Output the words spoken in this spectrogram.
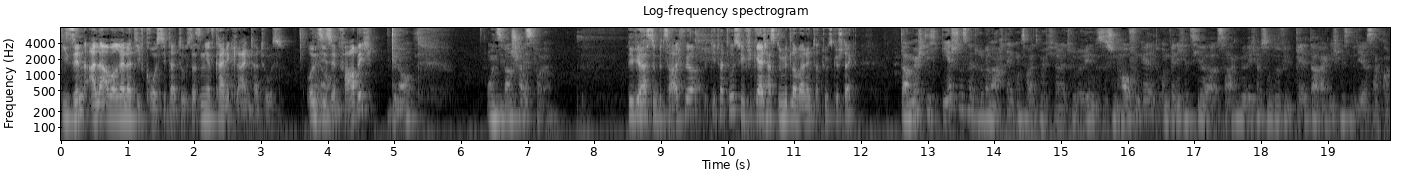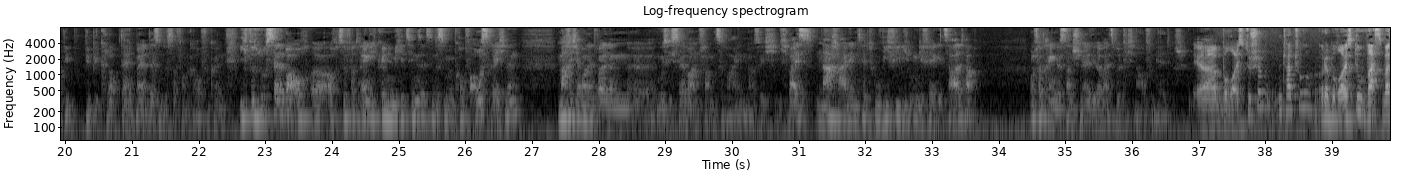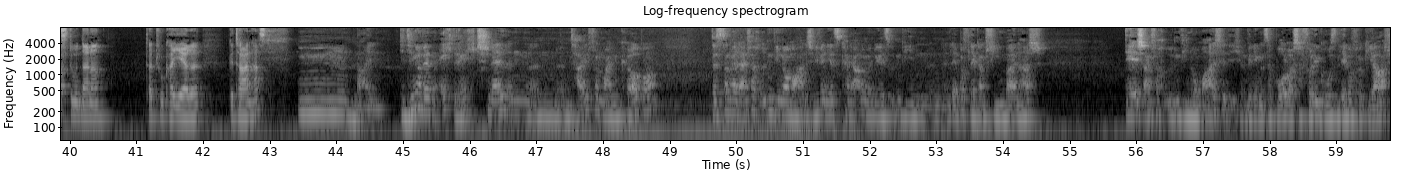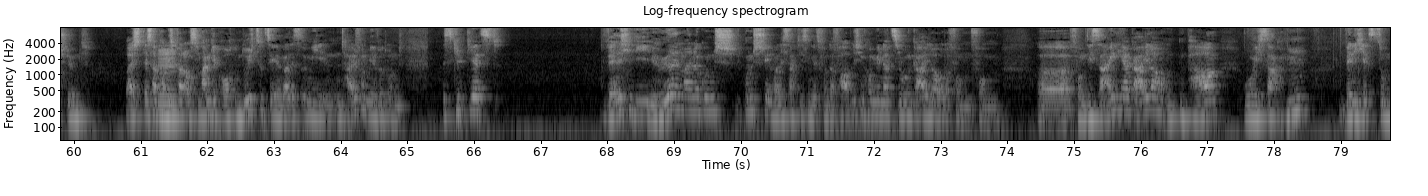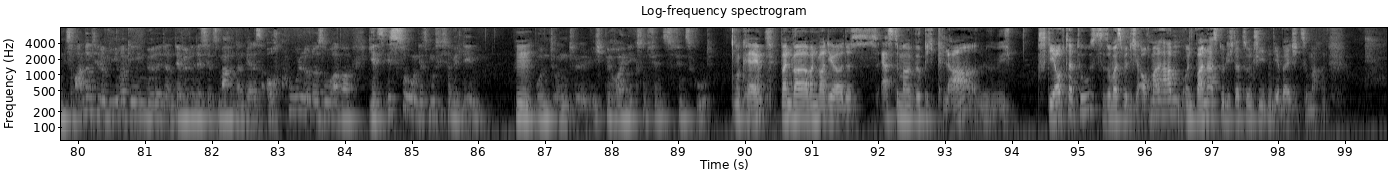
Die sind alle aber relativ groß, die Tattoos. Das sind jetzt keine kleinen Tattoos. Und genau. sie sind farbig. Genau. Und sie waren scheiß teuer. Wie viel hast du bezahlt für die Tattoos? Wie viel Geld hast du mittlerweile in Tattoos gesteckt? Da möchte ich erstens nicht drüber nachdenken und zweitens möchte ich da nicht drüber reden. Das ist ein Haufen Geld und wenn ich jetzt hier sagen würde, ich habe so und so viel Geld da reingeschmissen, würde jeder sagen, Gott, wie, wie bekloppt, da hätte man ja das und das davon kaufen können. Ich versuche selber auch, äh, auch zu verdrängen. Ich könnte mich jetzt hinsetzen, das im Kopf ausrechnen. Mache ich aber nicht, weil dann äh, muss ich selber anfangen zu weinen. Also ich, ich weiß nach einem Tattoo, wie viel ich ungefähr gezahlt habe und verdränge das dann schnell wieder, weil es wirklich ein Haufen Geld ist. Ja, bereust du schon ein Tattoo? Oder bereust du was, was du in deiner Tattoo-Karriere getan hast? Mm, nein. Die Dinger werden echt recht schnell ein, ein, ein, Teil von meinem Körper, das dann halt einfach irgendwie normal ist. Wie wenn jetzt, keine Ahnung, wenn du jetzt irgendwie einen, einen Leberfleck am Schienbein hast, der ist einfach irgendwie normal für dich. Und wenn jemand sagt, boah, du hast da voll den großen Leberfleck, ja, stimmt. Weißt deshalb mhm. habe ich gerade auch so lange gebraucht, um durchzuzählen, weil das irgendwie ein Teil von mir wird. Und es gibt jetzt welche, die höher in meiner Gunst, Gunst stehen, weil ich sage, die sind jetzt von der farblichen Kombination geiler oder vom, vom, äh, vom Design her geiler und ein paar, wo ich sage, hm, wenn ich jetzt zum, zum anderen Tätowierer gehen würde und der würde das jetzt machen, dann wäre das auch cool oder so, aber jetzt ist so und jetzt muss ich damit leben. Hm. Und, und äh, ich bereue nichts und finde es gut. Okay. Wann war, wann war dir das erste Mal wirklich klar? Ich stehe auf Tattoos, sowas will ich auch mal haben. Und wann hast du dich dazu entschieden, dir welche zu machen?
